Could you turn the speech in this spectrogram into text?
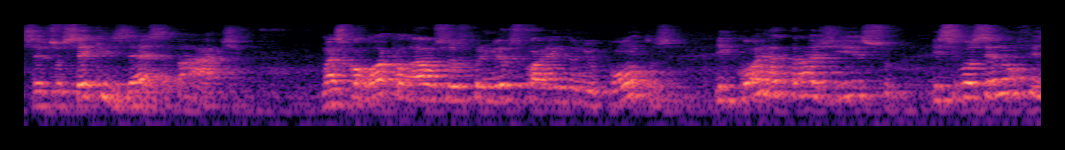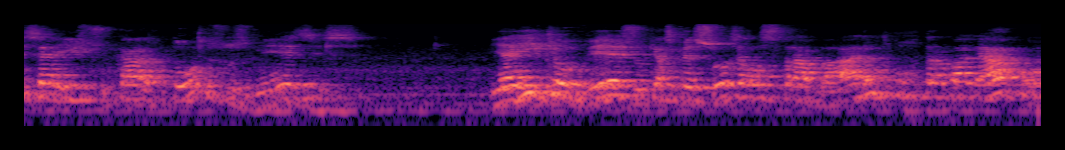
Se, se você quiser, você bate. Mas coloca lá os seus primeiros 40 mil pontos e corre atrás disso. E se você não fizer isso, cara, todos os meses, e aí que eu vejo que as pessoas elas trabalham por trabalhar, pô.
